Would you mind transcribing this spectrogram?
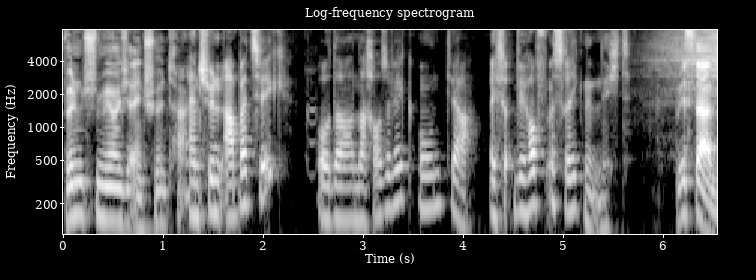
wünschen wir euch einen schönen Tag. Einen schönen Arbeitsweg oder Nachhauseweg und ja, ich, wir hoffen, es regnet nicht. Bis dann.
